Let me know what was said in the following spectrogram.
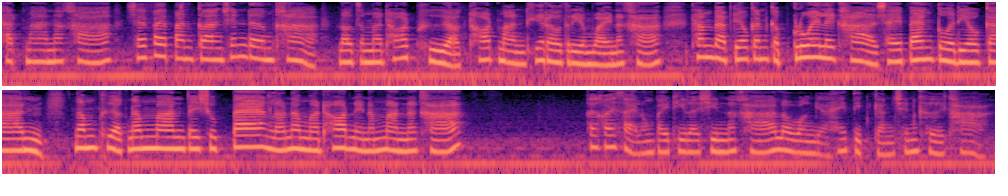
ถัดมานะคะ ใช้ไฟปานกลางเช่นเดิมค่ะ เราจะมาทอดเผือกทอดมันที่เราเตรียมไว้นะคะทำแบบเดียวกันกับกล้วยเลยค่ะ ใช้แป้งตัวเดียวกันนำเผือกนำมันไปชุบแป้ง แล้วนำมาทอดในน้ำมันนะคะ ค่อยๆ ใส่ลงไปทีละชิ้นนะคะ ระวังอย่าให้ติดกันเช่นเคยค่ะ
